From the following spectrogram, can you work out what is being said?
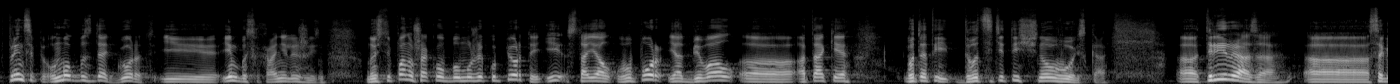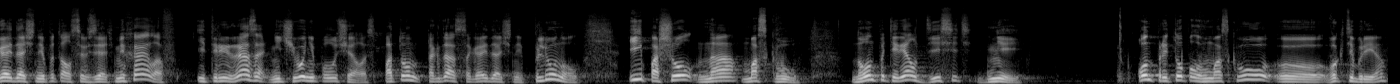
в принципе, он мог бы сдать город, и им бы сохранили жизнь. Но Степан Ушаков был мужик упертый и стоял в упор и отбивал э, атаки вот этой 20-тысячного войска. Э, три раза э, Сагайдачный пытался взять Михайлов, и три раза ничего не получалось. Потом тогда Сагайдачный плюнул и пошел на Москву. Но он потерял 10 дней. Он притопал в Москву э, в октябре,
